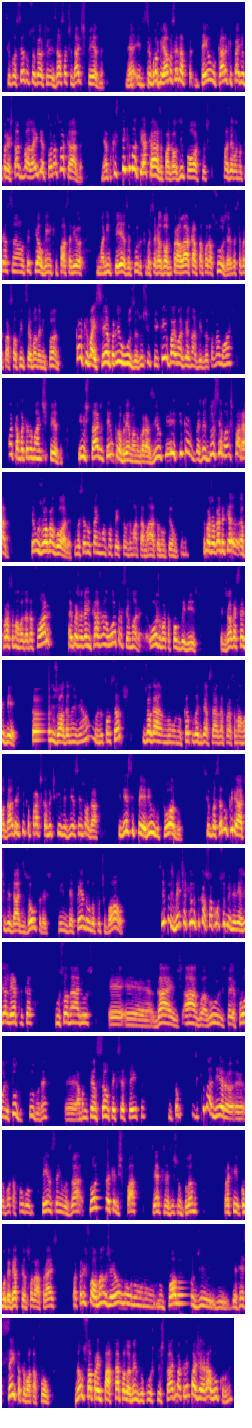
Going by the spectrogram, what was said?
Se você não souber utilizar, só te dá despesa. Né? E se bobear, você ainda tem um cara que pede emprestado, vai lá e detona a sua casa. Né? Porque você tem que manter a casa, pagar os impostos, fazer a manutenção, tem que ter alguém que faça ali uma limpeza, tudo que você resolve para lá, a casa está toda suja, aí você vai passar o fim de semana limpando. O cara que vai sempre, ele usa, justifica. Quem vai uma vez na vida da na morte, acaba tendo mais despesa. E o estádio tem um problema no Brasil que ele fica, às vezes, duas semanas parado. Tem um jogo agora. Se você não está em uma competição de mata-mata, não tem um... Você vai jogar daqui a, a próxima rodada fora, aí vai jogar em casa na outra semana. Hoje o Botafogo vive isso. Ele joga a Série B. Então, ele joga no no Newton Santos. Se jogar no, no, campo do adversário na próxima rodada, ele fica praticamente 15 dias sem jogar. E nesse período todo, se você não criar atividades outras que independam do futebol, simplesmente aquilo fica só consumindo energia elétrica, funcionários, é, é, gás, água, luz, telefone, tudo, tudo, né? É, a manutenção tem que ser feita. Então, de que maneira é, o Botafogo pensa em usar todo aquele espaço, se é que já existe um plano, para que, como o Bebeto pensou lá atrás, para transformar o Engenhão num, num, num polo de, de, de receita para o Botafogo. Não só para empatar pelo menos o custo do estádio, mas também para gerar lucro. Né?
